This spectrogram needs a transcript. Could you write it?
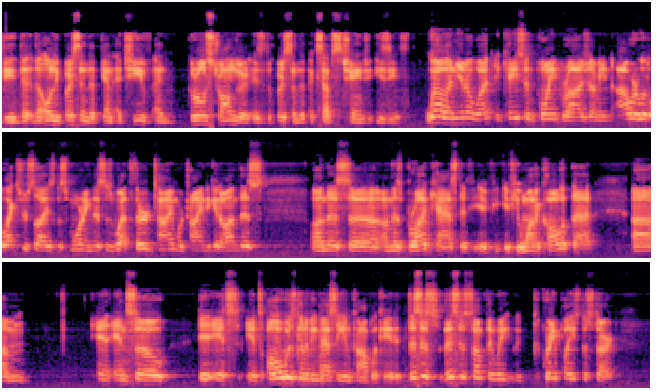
the, the, the only person that can achieve and grow stronger is the person that accepts change easiest well, and you know what? Case in point, Raj. I mean, our little exercise this morning. This is what third time we're trying to get on this on this uh, on this broadcast, if if if you want to call it that. Um, and, and so it's it's always going to be messy and complicated. This is this is something we great place to start.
